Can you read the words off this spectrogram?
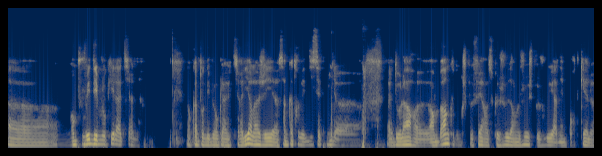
on pouvait débloquer la tirelire. Donc quand on débloque la tirelire, là j'ai 197 000 dollars en banque, donc je peux faire ce que je veux dans le jeu, je peux jouer à n'importe quel,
